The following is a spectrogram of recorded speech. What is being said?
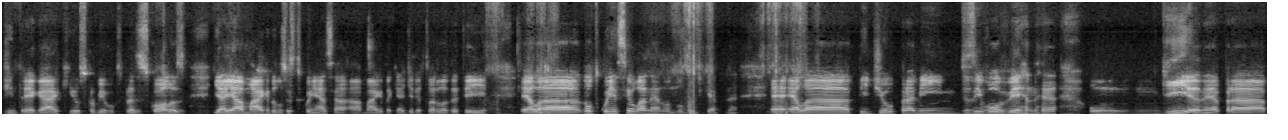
de entregar aqui os Chromebooks para as escolas, e aí a Magda, não sei se tu conhece a, a Magda, que é a diretora lá da TI, ela, não, tu conheceu lá, né, no, no Bootcamp, né, é, ela pediu para mim desenvolver, né, um, um guia, né, para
